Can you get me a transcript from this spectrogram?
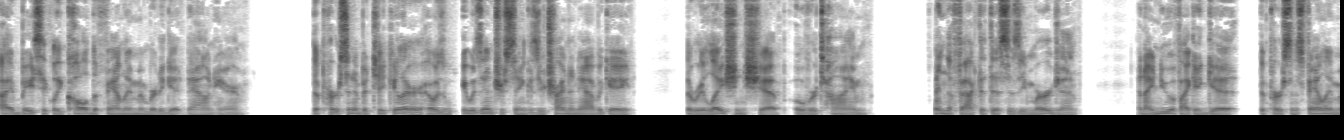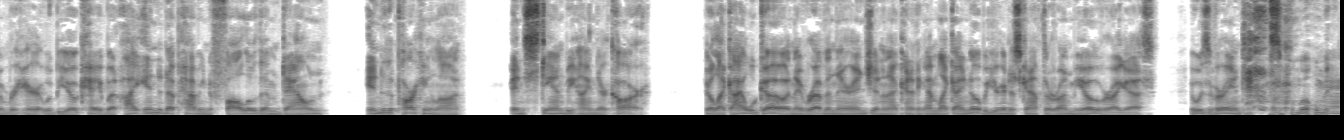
I basically called the family member to get down here. The person in particular, it was it was interesting because you're trying to navigate the relationship over time and the fact that this is emergent. And I knew if I could get the person's family member here, it would be okay. But I ended up having to follow them down into the parking lot and stand behind their car. They're like, I will go. And they rev in their engine and that kind of thing. I'm like, I know, but you're just going to have to run me over, I guess. It was a very intense moment. Mm-hmm.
